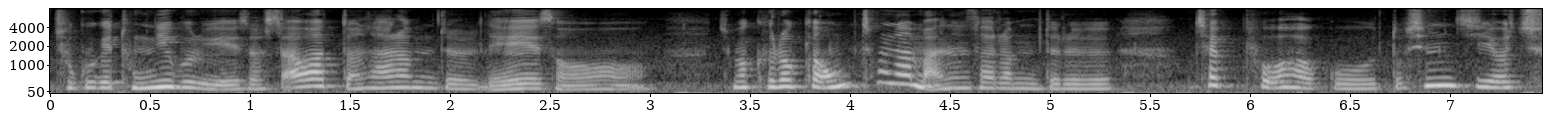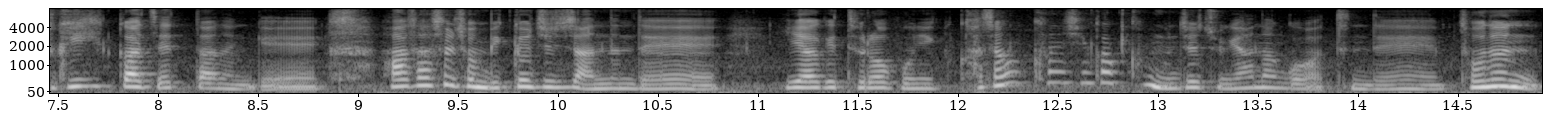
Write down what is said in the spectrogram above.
조국의 독립을 위해서 싸웠던 사람들 내에서 정말 그렇게 엄청난 많은 사람들을 체포하고 또 심지어 죽이기까지 했다는 게 아, 사실 전 믿겨지지 않는데 이야기 들어보니 가장 큰 심각한 문제 중에 하나인 것 같은데 저는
